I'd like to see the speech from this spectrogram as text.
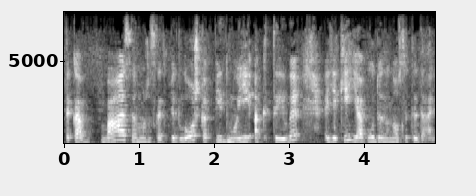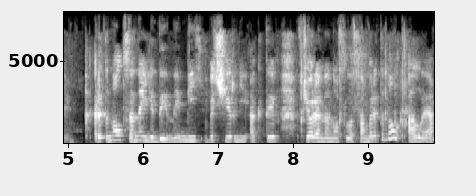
така база, можна сказати, підложка під мої активи, які я буду наносити далі. Ретинол це не єдиний мій вечірній актив. Вчора я наносила саме ретинол, але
